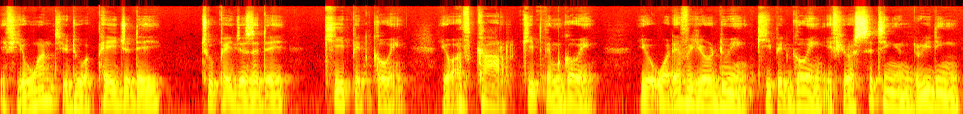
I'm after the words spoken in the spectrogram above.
If you want, you do a page a day, two pages a day, keep it going. Your adhkar, keep them going Your, whatever you're doing, keep it going. If you're sitting and reading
